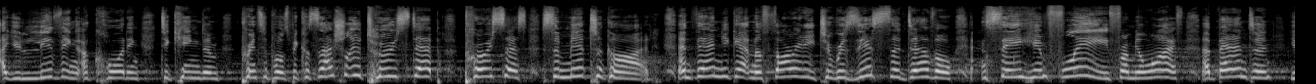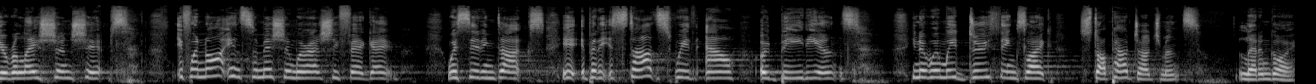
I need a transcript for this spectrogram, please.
Are you living according to kingdom principles? Because it's actually a two step process. Submit to God, and then you get an authority to resist the devil and see him flee from your life, abandon your relationships. If we're not in submission, we're actually fair game. We're sitting ducks. It, but it starts with our obedience. You know, when we do things like stop our judgments, let them go.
